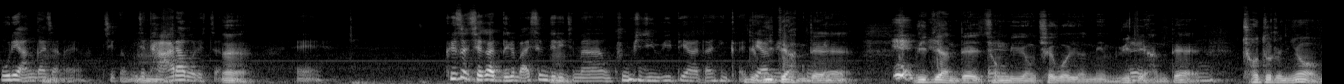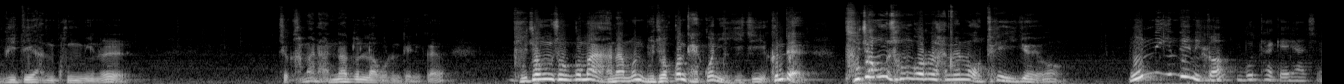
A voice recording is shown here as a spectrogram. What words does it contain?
우리 안 가잖아요. 지금 이제 다 알아버렸잖아요. 예. 예. 그래서 제가 늘 말씀드리지만 국민이 위대하다니까. 위대한데 위대한데 정미경 최고위원님 위대한데 저들은요 위대한 국민을 저 가만 안 놔두려고 그런다니까요. 부정선거만 안 하면 무조건 대권 이기지. 근데 부정선거를 하면 어떻게 이겨요? 못 이긴다니까. 못하게 해야죠.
